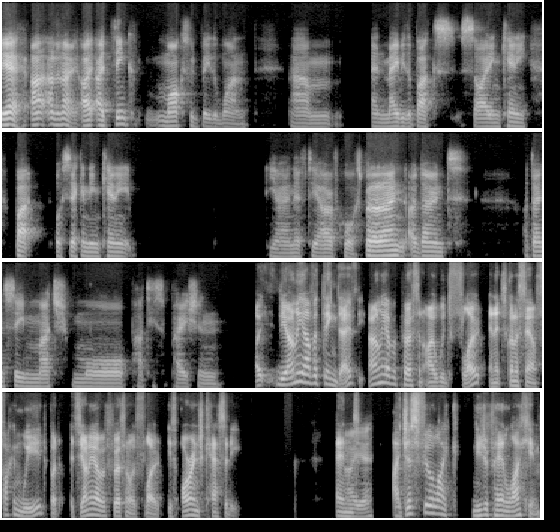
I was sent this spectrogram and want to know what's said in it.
Yeah, I, I don't know. I, I think Mox would be the one, um, and maybe the Bucks siding Kenny, but or seconding Kenny. Yeah, and FTR of course, but I don't. I don't. I don't see much more participation. The only other thing, Dave, the only other person I would float, and it's going to sound fucking weird, but it's the only other person I would float is Orange Cassidy. And oh yeah, I just feel like New Japan like him.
